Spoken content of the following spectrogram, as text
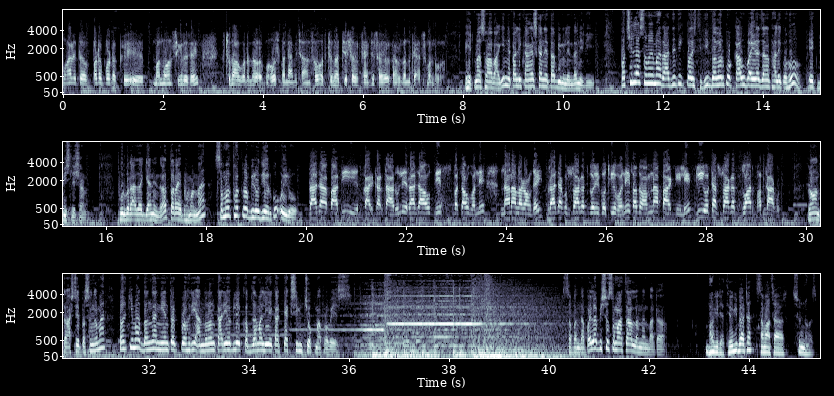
उहाँले त पटक पटक मनमोहन सिंहले चाहिँ चुनाव गर्न होस् भन्ने हामी चाहन्छौँ चुनाव जे सहयोग चाहिन्छ सहयोग हामी गर्न तयार छौँ भन्नुभयो। भेटमा सहभागी नेपाली कांग्रेसका नेता विमलेन्द्र निधि। पछिल्ला समयमा राजनैतिक परिस्थिति दलहरूको काबू बाहिर जान थालेको हो एक विश्लेषण। पूर्व राजा ज्ञानेन्द्र तराई भ्रमणमा समर्थक र विरोधीहरूको ओइरो। राजावादी कार्यकर्ताहरूले राजा औ देश बचाऊ भन्ने नारा लगाउँदै राजाको स्वागत गरेको थियो भने सदभमना पार्टीले दुईवटा स्वागत द्वार भत्काएको र अन्तर्राष्ट्रिय प्रसंगमा टर्कीमा दंगा नियन्त्रक प्रहरी आन्दोलनकारीहरूले कब्जामा लिएका ट्याक्सिम चोकमा प्रवेश। सबभन्दा पहिला विश्व समाचार लन्डनबाट। भगीरथ समाचार सुन्नुहोस्।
